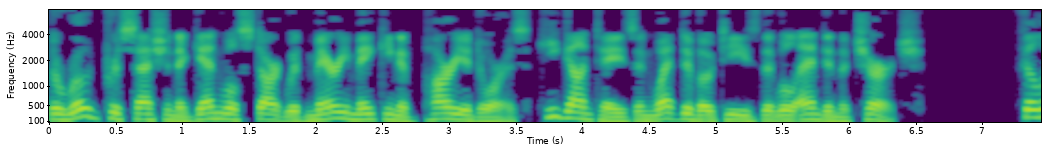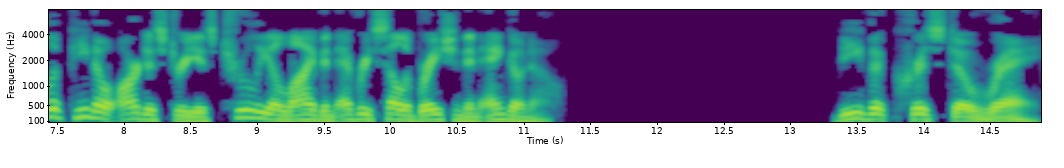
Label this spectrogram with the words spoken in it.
The road procession again will start with merry making of pariadores, gigantes and wet devotees that will end in the church. Filipino artistry is truly alive in every celebration in Angono. Viva Cristo Rey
